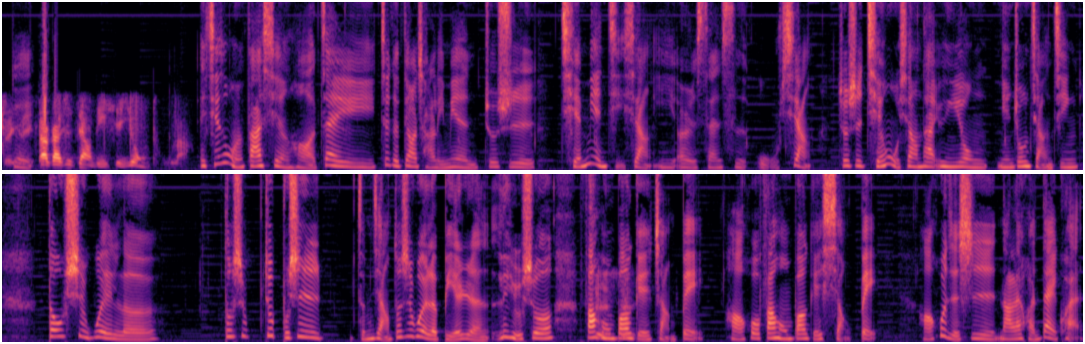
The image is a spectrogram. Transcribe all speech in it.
对对，对，大概是这样的一些用途啦。哎、欸，其实我们发现哈，在这个调查里面，就是前面几项，一二三四五项，就是前五项，它运用年终奖金。都是为了，都是就不是怎么讲，都是为了别人。例如说发红包给长辈，好，或发红包给小辈，好，或者是拿来还贷款，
